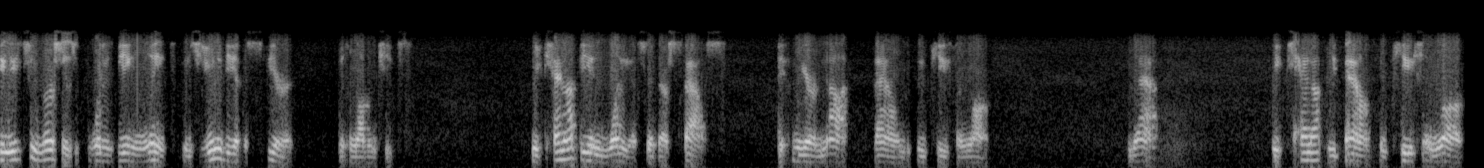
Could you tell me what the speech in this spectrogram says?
In these two verses, what is being linked is unity of the Spirit with love and peace. We cannot be in oneness with our spouse if we are not bound in peace and love. Now, we cannot be bound in peace and love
